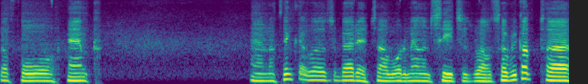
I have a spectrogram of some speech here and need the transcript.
got four hemp, and I think that was about it. Uh, watermelon seeds as well. So we got uh,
